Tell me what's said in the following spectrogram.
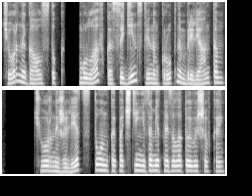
черный галстук, булавка с единственным крупным бриллиантом, черный жилет с тонкой, почти незаметной золотой вышивкой,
